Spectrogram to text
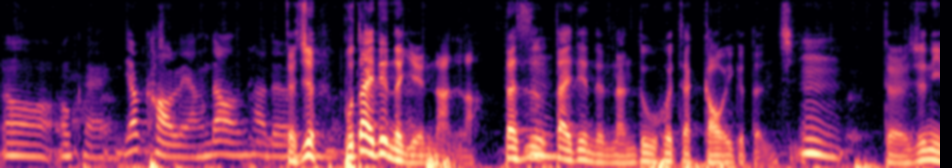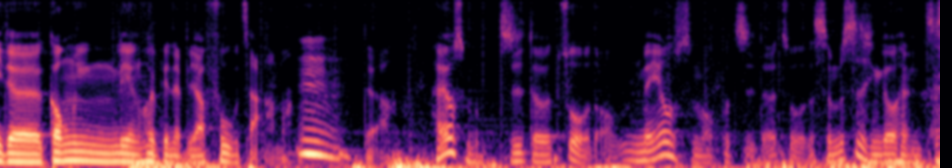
哦，OK，要考量到它的对，就不带电的也难啦，但是嗯带电的难度会再高一个等级。嗯对，就你的供应链会变得比较复杂嘛。嗯，对啊，还有什么值得做的、哦？没有什么不值得做的，什么事情都很值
